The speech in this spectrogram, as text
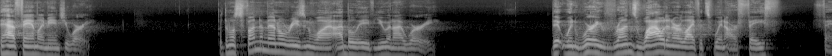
To have family means you worry. But the most fundamental reason why I believe you and I worry that when worry runs wild in our life, it's when our faith fails.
